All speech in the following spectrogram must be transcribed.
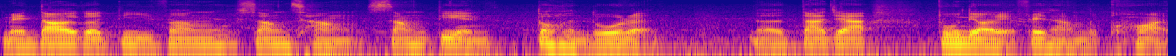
每到一个地方，商场、商店都很多人，呃，大家步调也非常的快。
